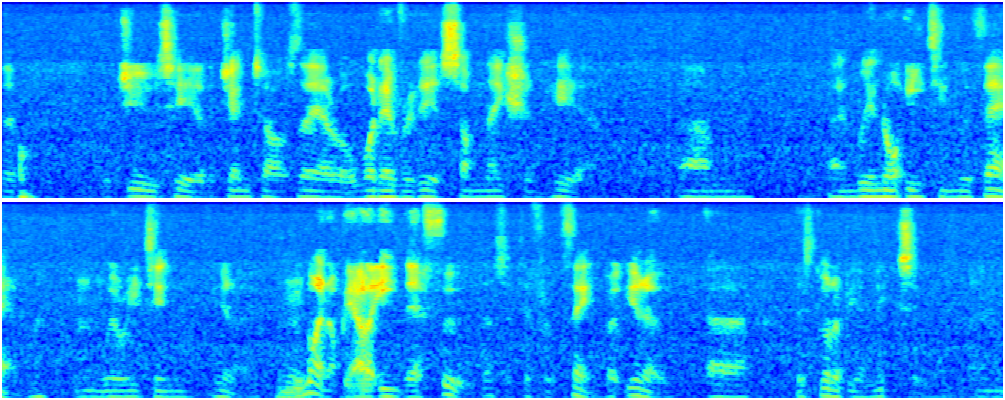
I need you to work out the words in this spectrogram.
the, the Jews here, the Gentiles there, or whatever it is, some nation here, um, and we're not eating with them. Mm. We're eating, you know, we Mm. might not be able to eat their food. That's a different thing. But you know, uh, there's got to be a mixing, um,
